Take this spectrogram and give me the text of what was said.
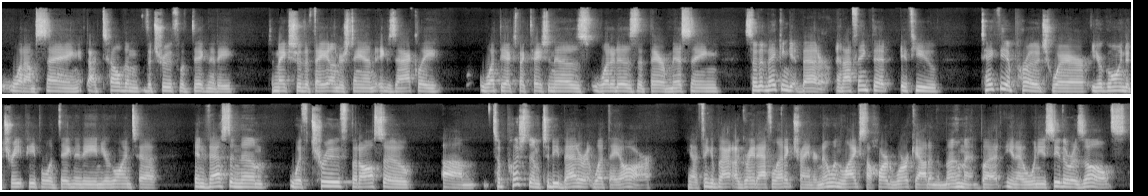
what I'm saying, I tell them the truth with dignity to make sure that they understand exactly what the expectation is, what it is that they're missing, so that they can get better. And I think that if you take the approach where you're going to treat people with dignity and you're going to invest in them with truth, but also um, to push them to be better at what they are. You know, think about a great athletic trainer. No one likes a hard workout in the moment, but you know, when you see the results,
